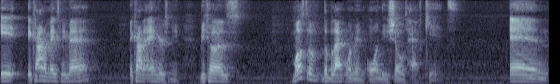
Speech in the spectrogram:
it it kind of makes me mad. It kind of angers me because most of the black women on these shows have kids, and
